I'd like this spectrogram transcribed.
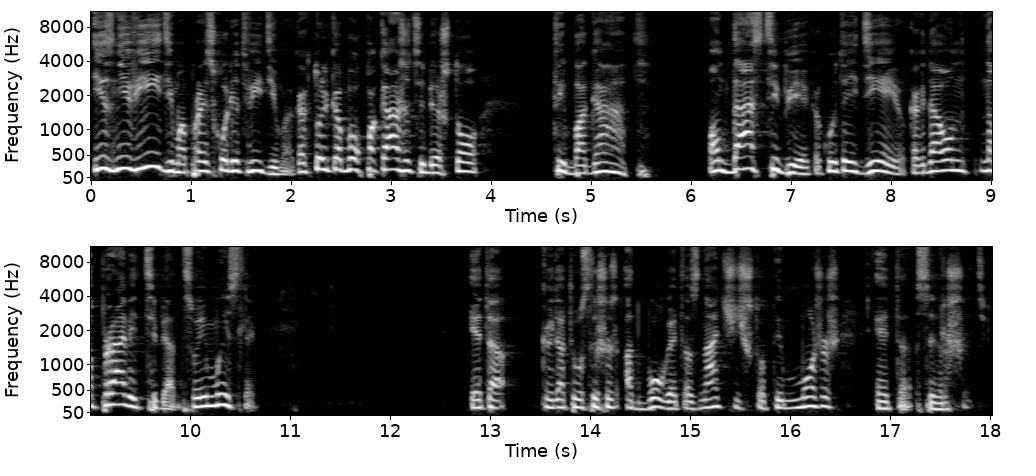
Из невидимо происходит видимо. Как только Бог покажет тебе, что ты богат – он даст тебе какую-то идею, когда Он направит тебя, свои мысли. Это, когда ты услышишь от Бога, это значит, что ты можешь это совершить.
